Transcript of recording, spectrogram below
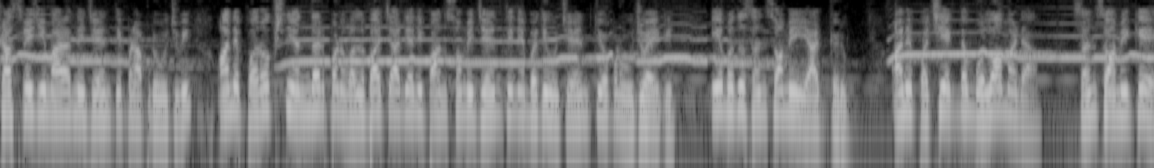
શાસ્ત્રીજી મહારાજની જયંતિ પણ આપણે ઉજવી અને પરોક્ષની અંદર પણ વલ્ભાચાર્યની પાંચસોમી જયંતિને બધી જયંતિઓ પણ ઉજવાઈ ગઈ. એ બધું સંત સ્વામીએ યાદ કર્યું. અને પછી એકદમ બોલવા માંડ્યા સંતસ્વામી કે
